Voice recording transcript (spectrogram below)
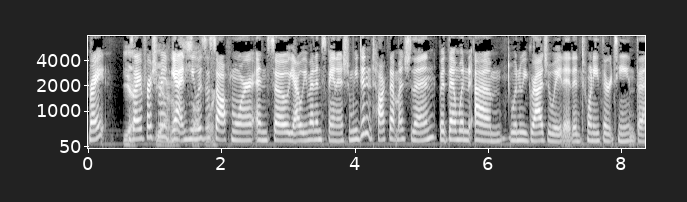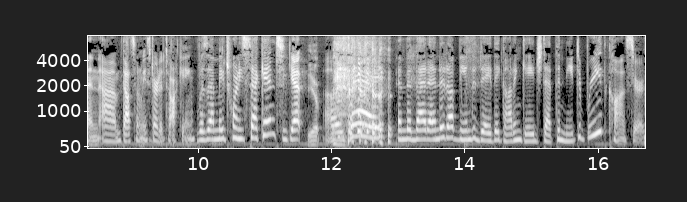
right? Yeah. Was I a freshman? Yeah, and Yeah, and he a was a sophomore. sophomore, and so yeah, we met in Spanish, and we didn't talk that much then. But then when um, when we graduated in 2013, then um, that's when we started talking. Was that May 22nd? Yep. Yep. Okay. and then that ended up being the day they got engaged at the Need to Breathe concert.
